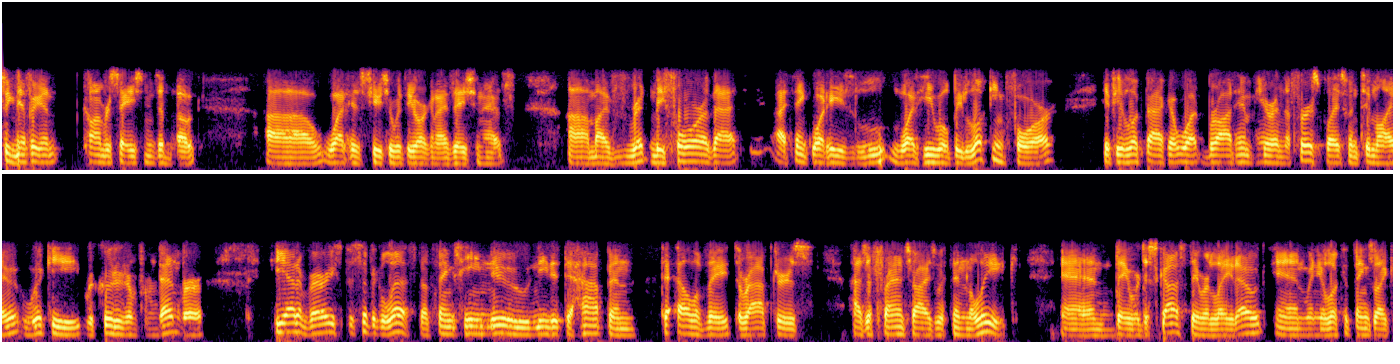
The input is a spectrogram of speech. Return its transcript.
significant conversations about uh, what his future with the organization is. Um, I've written before that I think what he's what he will be looking for, if you look back at what brought him here in the first place when Tim Leiweke recruited him from Denver, he had a very specific list of things he knew needed to happen to elevate the Raptors as a franchise within the league. And they were discussed, they were laid out. And when you look at things like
